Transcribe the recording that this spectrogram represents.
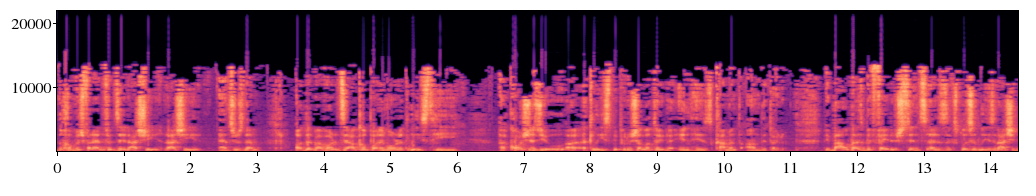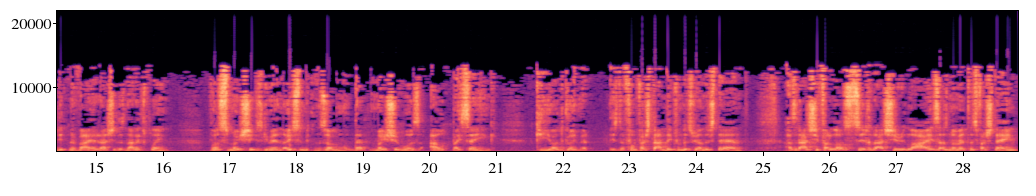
the Chumash for Enfitzei Rashi, Rashi answers them. Oder Bavorinze Al Kolponim, or at least he uh, cautions you uh, at least Pirush Allah Torah in his comment on the Torah. Bibaldas beferish since as explicitly as Rashi nit mevayir, Rashi does not explain was Moshe is given oisen mitten sagen that Moshe was out by saying ki yod goimer is the fun verstandig from this we understand as Rashi verlost sich Rashi relies as man wird es verstehen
